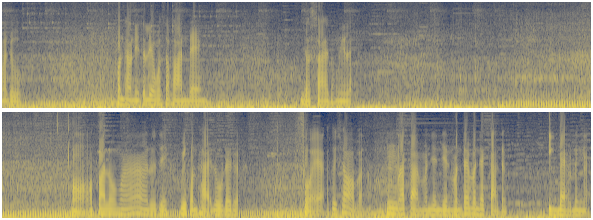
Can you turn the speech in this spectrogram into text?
มาดู คนแถวนี้จะเรียกว่าสะพานแดง เดี๋ยวซ้ายตรงนี้แหละ อ๋อปลาโลมา ดูสิ มีคนถ่ายรูปได้ด้วย สวยอะ คือชอบอะ อืมอากาศมันเย็นๆ มันได้บรรยากาศแบบอีกแบบหนึ่งอะ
